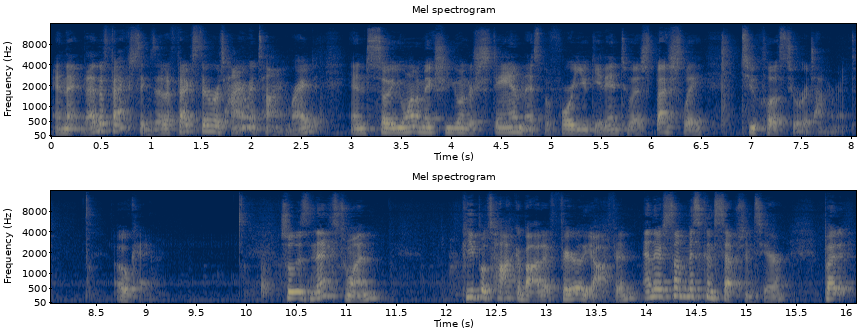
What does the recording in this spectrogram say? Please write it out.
And that, that affects things. That affects their retirement time, right? And so you want to make sure you understand this before you get into it, especially too close to retirement. Okay. So this next one people talk about it fairly often, and there's some misconceptions here, but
